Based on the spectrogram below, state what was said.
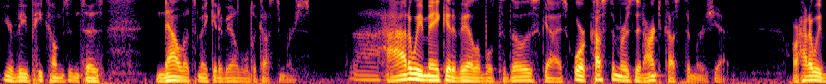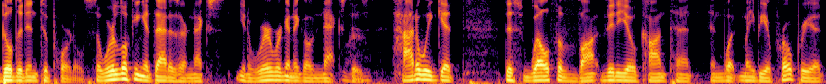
your VP comes and says, Now let's make it available to customers. Ah. How do we make it available to those guys or customers that aren't customers yet? Or how do we build it into portals? So we're looking at that as our next, you know, where we're going to go next is how do we get this wealth of vo- video content and what may be appropriate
